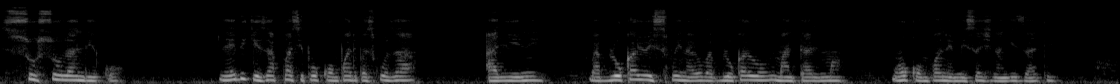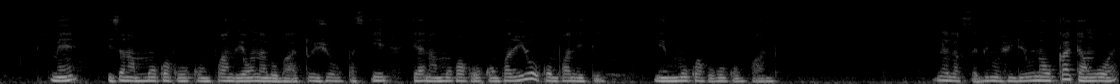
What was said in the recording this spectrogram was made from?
sosola ndeko nayebi ke eza mpasi mpo comprendre parce que oza aliéné babloka yo esprit na yo babloka yo mentalement moko comprendre message na ngai eza te mais eza na moko ako comprendre yango nalobaka toujours parce que eya na moko ako comprendre yo ocomprendre te mais moko akoki comprendre nalakisa bino video na okata yango eh?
